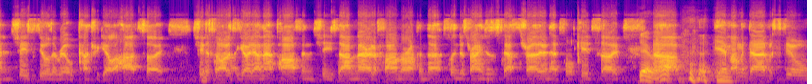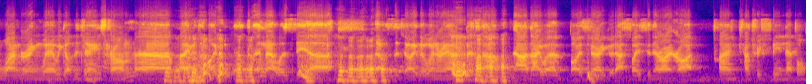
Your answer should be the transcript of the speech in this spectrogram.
and she's still the real country girl at heart. So she decided to go down that path, and she's um, married a farmer up in the Flinders Ranges of South Australia and had four kids. So yeah, right. Um, yeah, mum and dad were still wondering where we got the genes from. Uh, maybe the local and that was the uh, that was the joke that went around. But um, no, nah, they were both very good athletes in their own right, playing country footy and netball.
